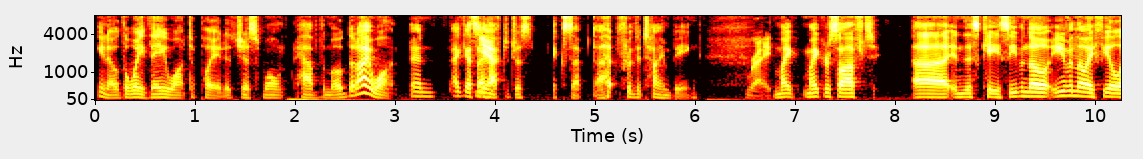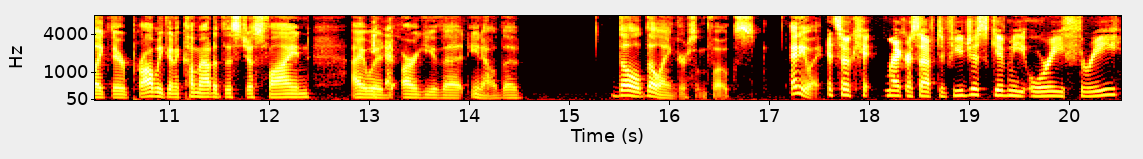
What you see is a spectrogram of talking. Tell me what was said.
you know the way they want to play it. It just won't have the mode that i want. And i guess i have to just accept that for the time being. Right. Mi- microsoft uh in this case even though even though i feel like they're probably going to come out of this just fine i would Yeah. argue that you know the they'll they'll anger some folks anyway It's okay, Microsoft. If you just give me Ori three,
